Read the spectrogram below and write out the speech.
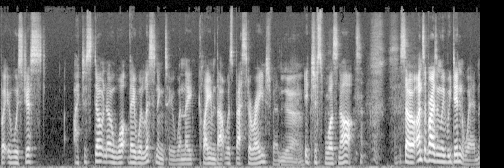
but it was just. I just don't know what they were listening to when they claimed that was best arrangement. Yeah. It just was not. so unsurprisingly, we didn't win.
